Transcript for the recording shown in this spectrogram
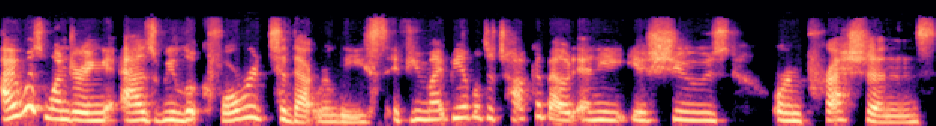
I was wondering, as we look forward to that release, if you might be able to talk about any issues or impressions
